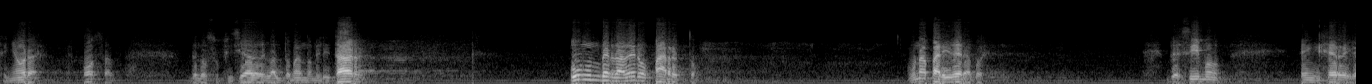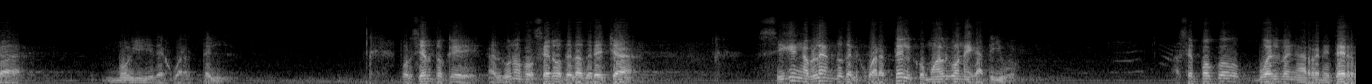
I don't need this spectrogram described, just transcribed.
Señora, esposa de los oficiales del alto mando militar, un verdadero parto, una paridera pues, decimos en jerga muy de cuartel. Por cierto que algunos voceros de la derecha siguen hablando del cuartel como algo negativo. Hace poco vuelven a remeter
